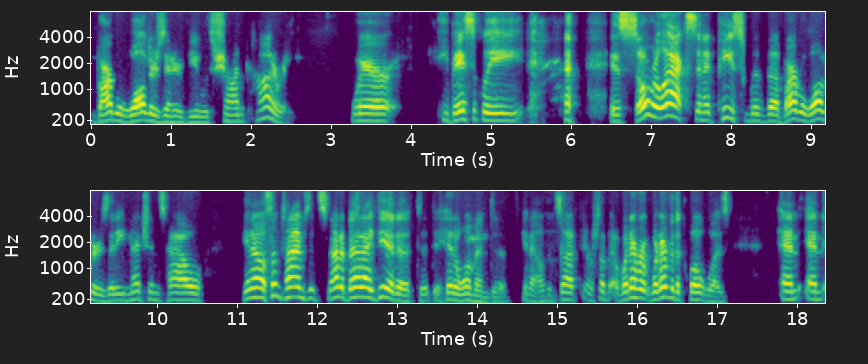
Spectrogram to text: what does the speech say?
Barbara Walters interview with Sean Connery. where he basically is so relaxed and at peace with uh, Barbara Walters that he mentions how, you know, sometimes it's not a bad idea to, to, to hit a woman to, you know, it's not or something, whatever, whatever the quote was. And, and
